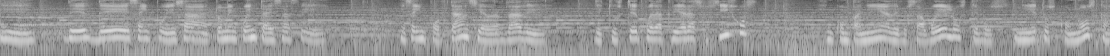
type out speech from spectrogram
Eh, de, esa, tome en cuenta eh, esa importancia, ¿verdad? De que usted pueda criar a sus hijos en compañía de los abuelos, que los nietos conozcan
